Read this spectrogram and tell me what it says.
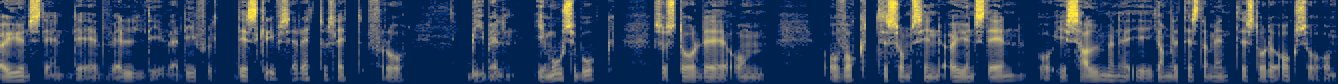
øyensten, det er veldig verdifullt. Det skriver seg rett og slett fra Bibelen. I Mosebok så står det om å vokte som sin øyensten, og i salmene i Gamle testamentet står det også om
